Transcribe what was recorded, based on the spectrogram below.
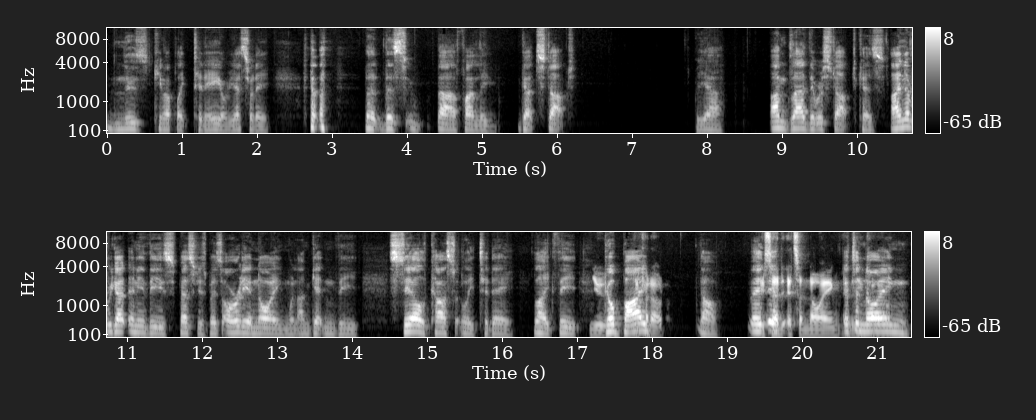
news came up like today or yesterday that this uh, finally got stopped. But yeah, I'm glad they were stopped because I never got any of these messages, but it's already annoying when I'm getting the still constantly today. Like the you go you buy. cut out No, you said it- it's annoying it's then you cut out. annoying.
